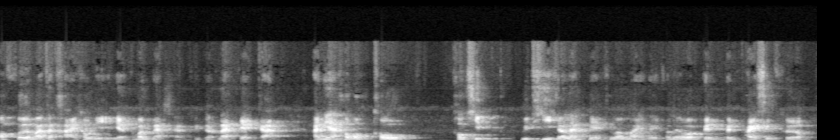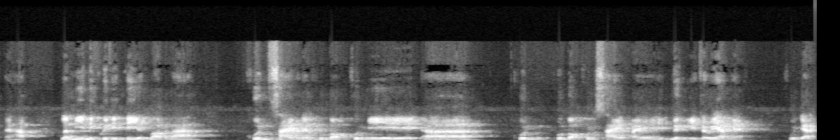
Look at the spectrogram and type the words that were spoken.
offer มาจะขายเท่านี้เงี้ยถ้ามัน match กันถึงจะแลกเปลี่ยนกัน อันนี้เขาบอกเขาเขาคิดวิธีการแลกเปลี่ยนขึ้นมาใหม่เลยเขาเรียกว่าเป็นเป็น pricing curve นะครับแล้วมี liquidity อยู่ตลอดเวลา คุณใส่ไปเลยคุณบอกคุณมีเอ่อคุณคุณบอกคุณใส่ไปหนึ่งอีเทเรียมเนี่ยคุณอยาก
